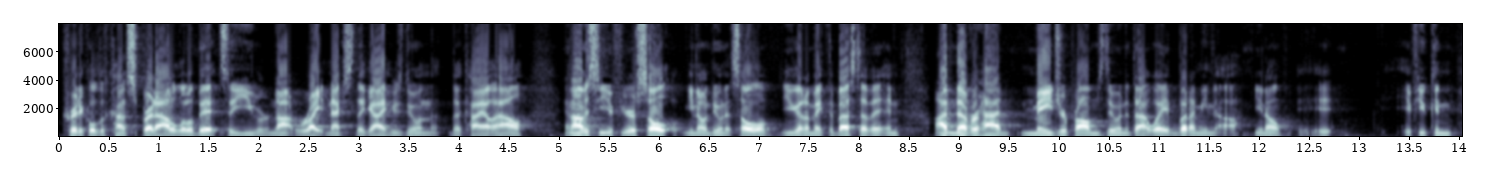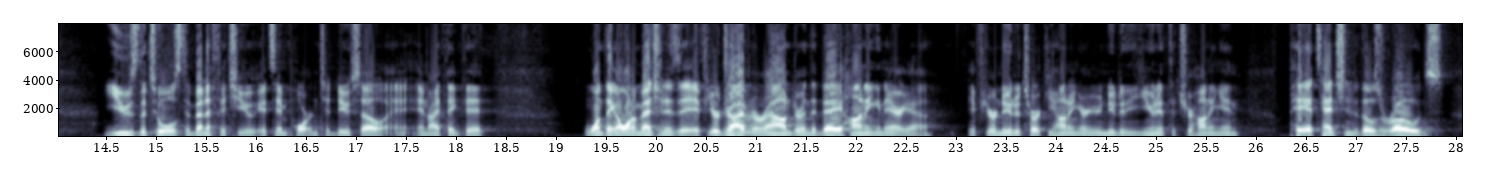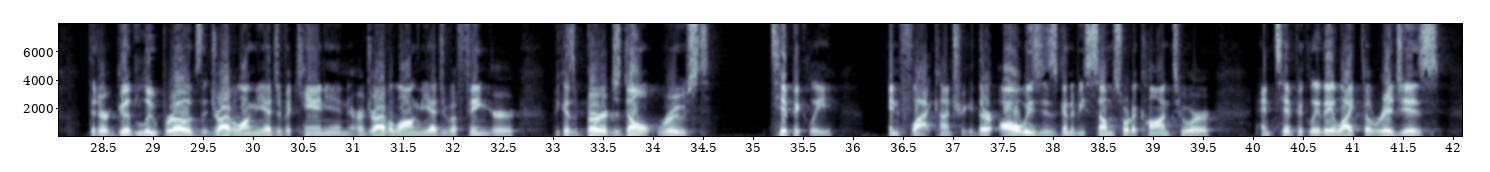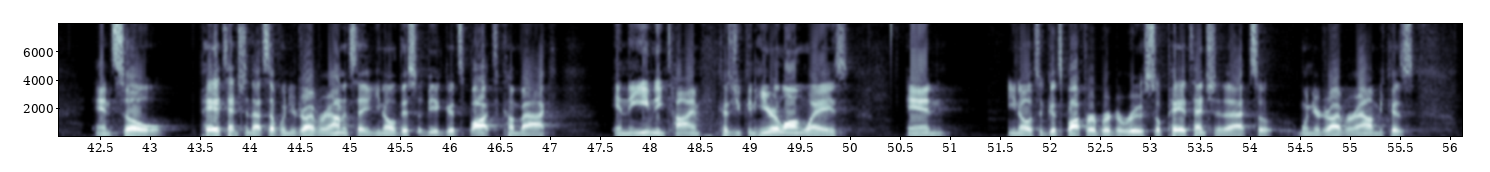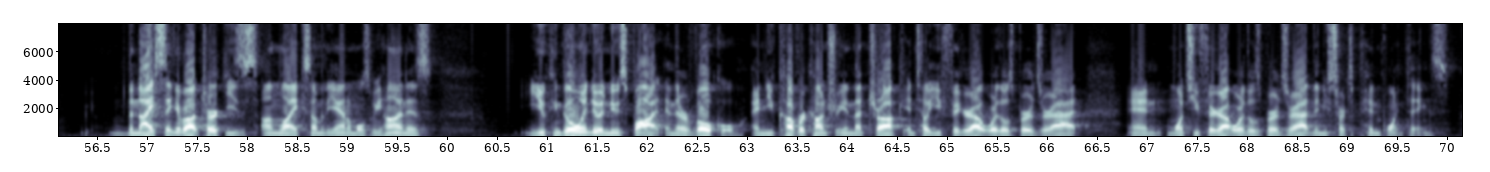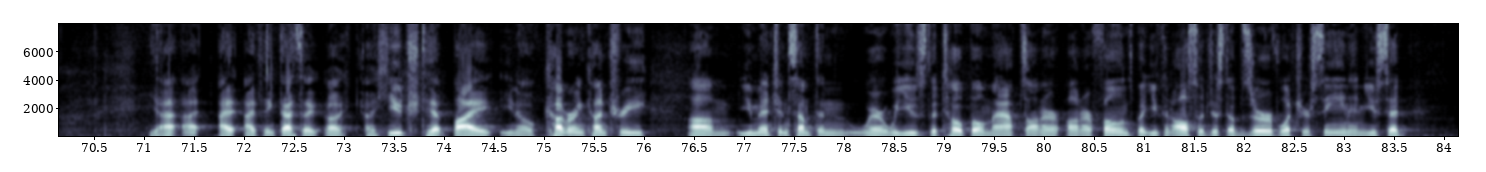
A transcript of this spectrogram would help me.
critical to kind of spread out a little bit so you're not right next to the guy who's doing the, the coyote. And obviously, if you're a solo, you know, doing it solo, you got to make the best of it. And I've never had major problems doing it that way. But I mean, uh, you know, it, if you can use the tools to benefit you, it's important to do so. And I think that one thing I want to mention is that if you're driving around during the day hunting an area, if you're new to turkey hunting or you're new to the unit that you're hunting in, pay attention to those roads that are good loop roads that drive along the edge of a canyon or drive along the edge of a finger because birds don't roost typically in flat country. There always is going to be some sort of contour and typically they like the ridges. And so pay attention to that stuff when you're driving around and say, you know, this would be a good spot to come back in the evening time because you can hear a long ways and you know it's a good spot for a bird to roost. So pay attention to that. So when you're driving around, because the nice thing about turkeys, unlike some of the animals we hunt, is you can go into a new spot and they're vocal, and you cover country in that truck until you figure out where those birds are at. And once you figure out where those birds are at, then you start to pinpoint things. Yeah, I, I, I think that's a, a, a, huge tip by, you know, covering country. Um, you mentioned something where we use the topo maps on our on our phones, but you can also just observe what you're seeing. And you said,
